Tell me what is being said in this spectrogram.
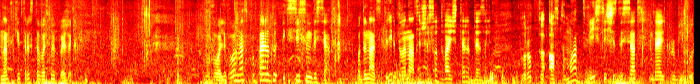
на такий 308 пижик. Volvo у нас попереду XC70. 11 рік, 12600, 2,4 дизель. Коробка автомат 269 пробігу.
